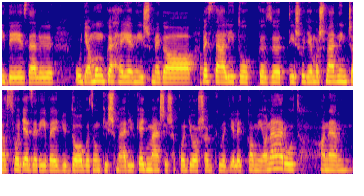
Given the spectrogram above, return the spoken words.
idéz elő, úgy a munkahelyen is, meg a beszállítók között is, ugye most már nincs az, hogy ezer éve együtt dolgozunk, ismerjük egymást, és akkor gyorsan küldjél egy kamionárút, hanem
